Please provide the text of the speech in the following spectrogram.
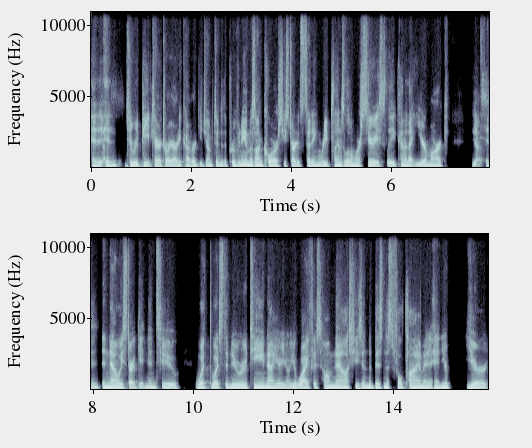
And, yep. and, to repeat territory already covered, you jumped into the proven Amazon course. You started studying replens a little more seriously, kind of that year mark. Yes. And, and now we start getting into what what's the new routine now you're you know your wife is home now she's in the business full time and, and you're you're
